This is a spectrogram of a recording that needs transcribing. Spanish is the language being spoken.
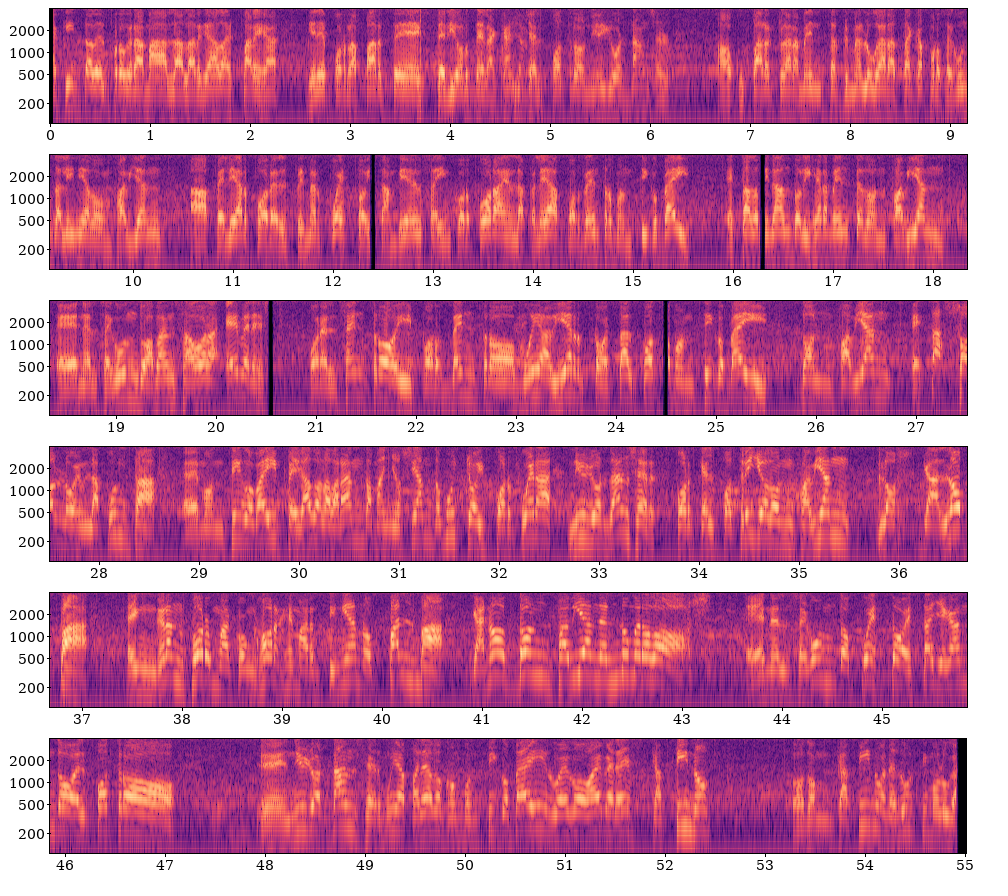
La quinta del programa, la largada es pareja, viene por la parte exterior de la cancha el potro New York Dancer. A ocupar claramente el primer lugar, ataca por segunda línea don Fabián a pelear por el primer puesto y también se incorpora en la pelea por dentro Montigo Bay. Está dominando ligeramente don Fabián. En el segundo avanza ahora Everest por el centro y por dentro muy abierto está el potro Montigo Bay. Don Fabián está solo en la punta. Eh, Montigo Bay pegado a la baranda, mañoseando mucho y por fuera New York Dancer, porque el potrillo Don Fabián los galopa en gran forma con Jorge Martiniano Palma. Ganó Don Fabián el número 2. En el segundo puesto está llegando el potro eh, New York Dancer, muy apareado con Montigo Bay, luego Everest Catino, o Don Catino en el último lugar.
